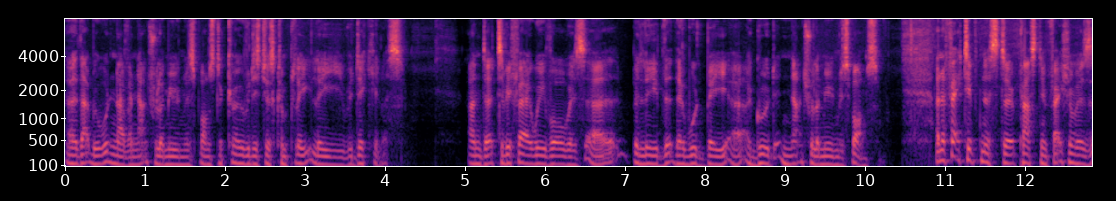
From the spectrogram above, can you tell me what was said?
uh, that we wouldn't have a natural immune response to COVID is just completely ridiculous. And uh, to be fair, we've always uh, believed that there would be a, a good natural immune response. An effectiveness to past infection was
